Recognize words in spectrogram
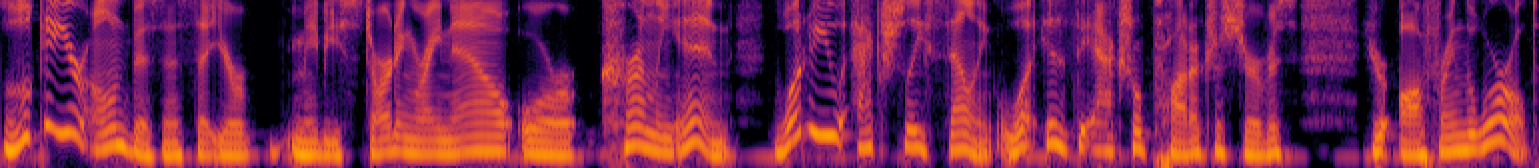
look at your own business that you're maybe starting right now or currently in. What are you actually selling? What is the actual product or service you're offering the world?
